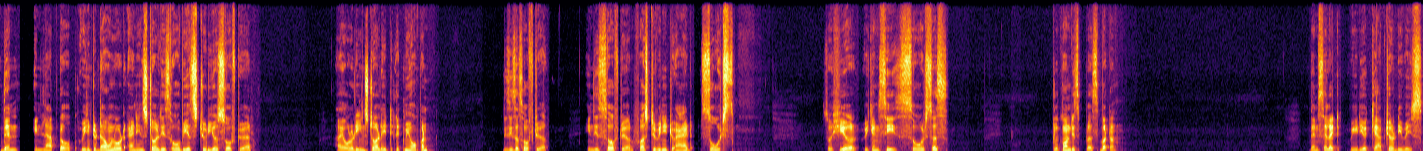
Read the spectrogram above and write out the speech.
Then in laptop we need to download and install this OBS studio software. I already installed it. Let me open. This is a software. In this software first we need to add source. So here we can see sources. Click on this plus button. Then select video capture device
